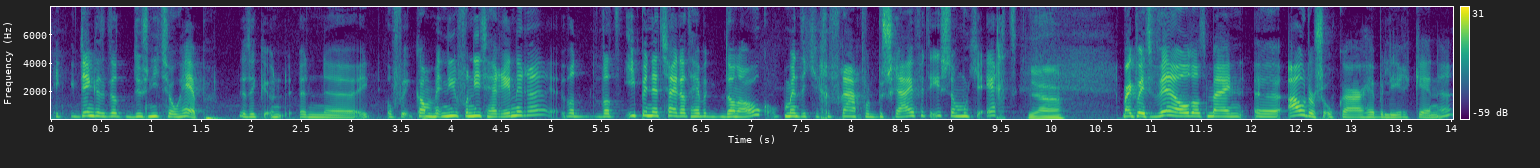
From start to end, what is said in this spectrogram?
Ik, ik denk dat ik dat dus niet zo heb. Dat ik een. een eh, ik, of ik kan me in ieder geval niet herinneren. Wat, wat Ipe net zei, dat heb ik dan ook. Op het moment dat je gevraagd wordt, beschrijf het is, dan moet je echt. Ja, Maar ik weet wel dat mijn eh, ouders elkaar hebben leren kennen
